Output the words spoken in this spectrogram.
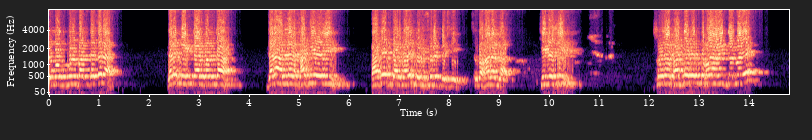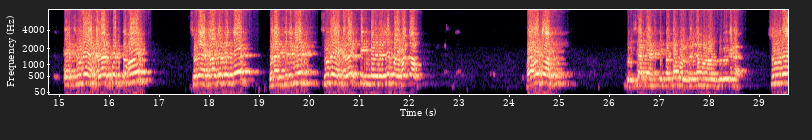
আল্লাহর মকবুল বান্দা যারা যারা নেককার বান্দা, যারা আল্লাহর হাকি ওলি, তাদের দরবারে দরুদ বেশি, সুবহানাল্লাহ। কি বেশি? সুরা ফাতিহা পড়তে হয় অনেক দরবারে। সুরে খেলাস পড়তে হয়। সুরে খেলাসের মধ্যে কোরআন শরীফে সুরে খেলাস তিনবার বললে কয় খতম কয় খতম বুঝছি আমি একটি কথা বলবেন না, মনে হয় কেনা সুরে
